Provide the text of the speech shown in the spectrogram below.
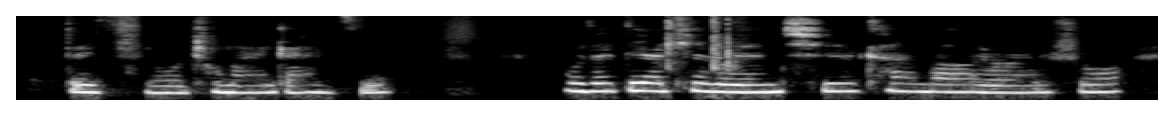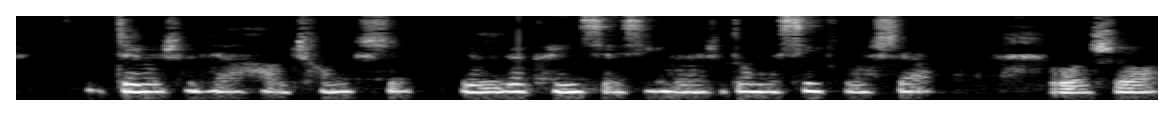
“对此我充满感激”。我在第二天留言区看到有人说：“这个春天好充实，有一个可以写信的人是多么幸福的事。”我说：“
